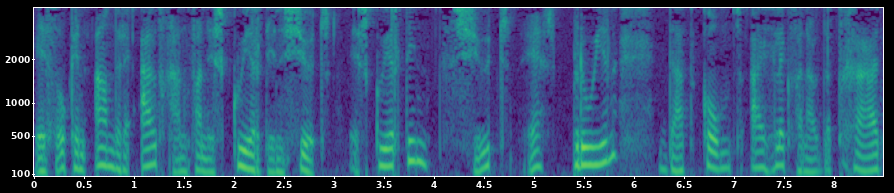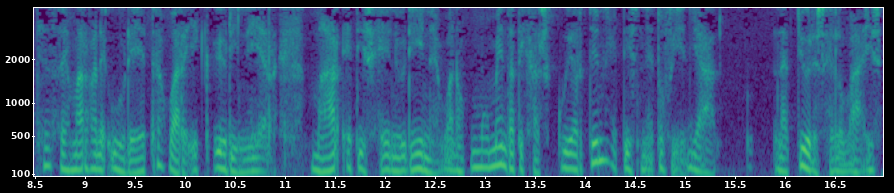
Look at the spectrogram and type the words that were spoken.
is ook een andere uitgaan van de squirting shoot. Squirting shoot, sproeien, dat komt eigenlijk vanuit dat gaatje, zeg maar, van de uretra waar ik urineer. Maar het is geen urine, want op het moment dat ik ga squirten, het is net of, ja, natuur is heel wijs.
